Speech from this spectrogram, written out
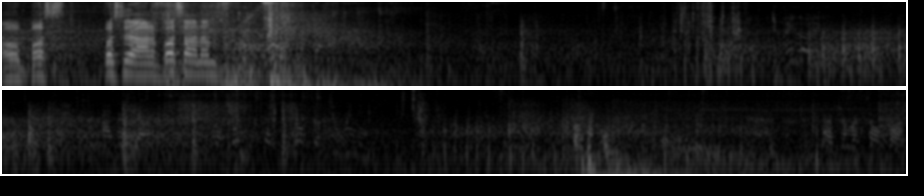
Oh, bust, bust it on him, bust on him. Reloading. Defeated an adversary. We're one step closer to winning. Patching myself up.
